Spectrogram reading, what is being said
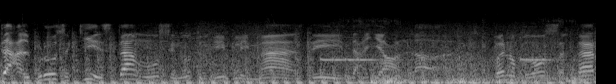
tal, bros? Aquí estamos en otro gameplay más de Dying Light. Bueno, pues vamos a saltar.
